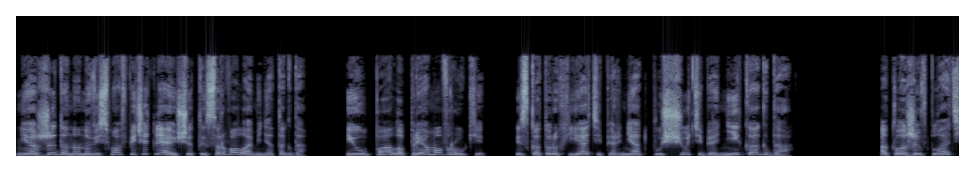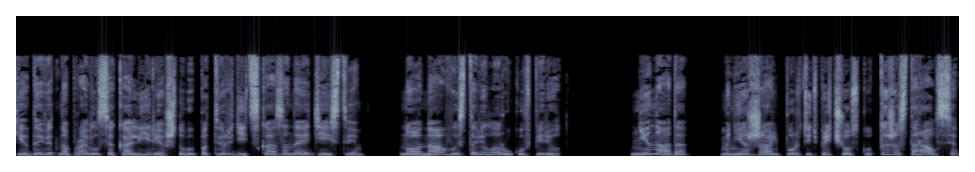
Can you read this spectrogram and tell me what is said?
Неожиданно, но весьма впечатляюще ты сорвала меня тогда. И упала прямо в руки, из которых я теперь не отпущу тебя никогда. Отложив платье, Дэвид направился к Алире, чтобы подтвердить сказанное действием, но она выставила руку вперед. «Не надо. Мне жаль портить прическу, ты же старался».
